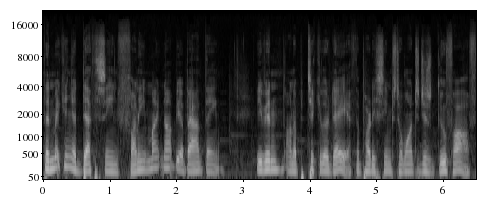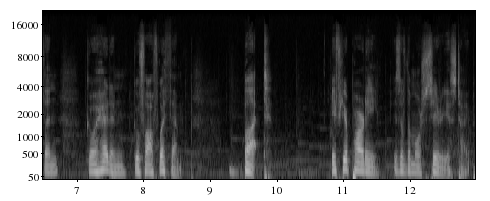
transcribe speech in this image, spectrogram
then making a death scene funny might not be a bad thing. Even on a particular day, if the party seems to want to just goof off, then go ahead and goof off with them. But if your party is of the more serious type,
